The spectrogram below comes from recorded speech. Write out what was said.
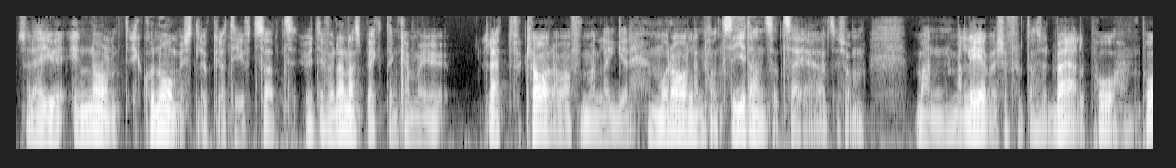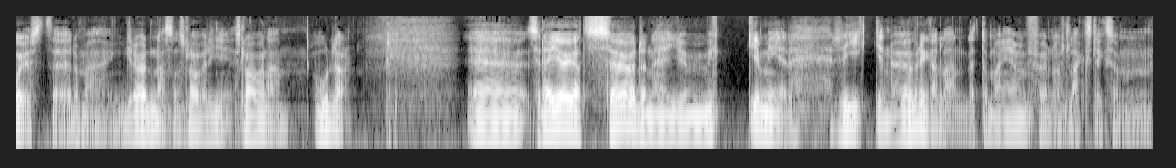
så det är ju enormt ekonomiskt lukrativt, så att utifrån den aspekten kan man ju lätt förklara varför man lägger moralen åt sidan så att säga, eftersom man, man lever så fruktansvärt väl på, på just eh, de här grödorna som slaveri, slavarna odlar. Eh, så det gör ju att södern är ju mycket mycket mer rik än övriga landet om man jämför någon slags liksom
